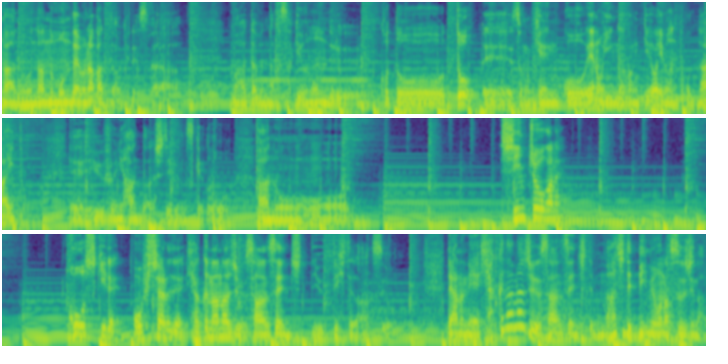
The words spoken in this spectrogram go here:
あの何の問題もなかったわけですからまあ多分なんか酒を飲んでることと、えーその健康への因果関係は今のところないと。えいうふうに判断してるんですけどあのー身長がね公式でオフィシャルで1 7 3センチって言ってきてたんですよ。であのね1 7 3センチってマジで微妙な数字なの。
